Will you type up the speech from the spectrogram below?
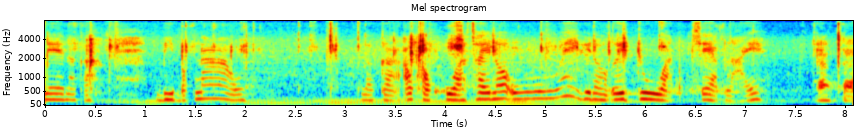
เนี่ยแล้วก็บีบบักนาว แล้วก็เอาข้าวคั่วใส่เนาะโอ้ยพี่น้องเอ้ยจวดแซ่บหลาย จ้างกะ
